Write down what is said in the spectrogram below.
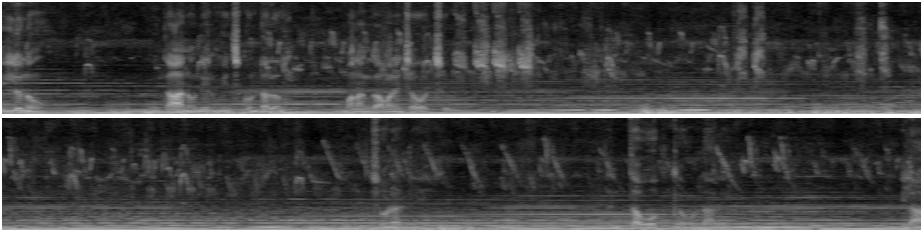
ఇల్లును తాను నిర్మించుకుంటుందో మనం గమనించవచ్చు. చూడండి ఎంత ఓపిక ఉండాలి ఇలా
